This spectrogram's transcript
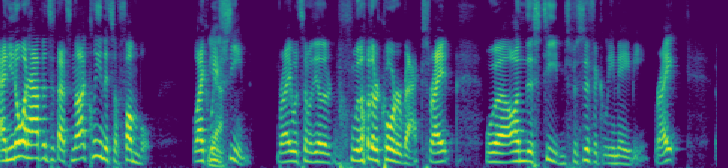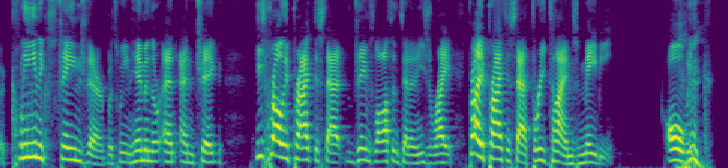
And you know what happens if that's not clean? It's a fumble, like we've Yeah. seen, right? With some of the other with other quarterbacks, right? Well, on this team specifically, maybe, right? A clean exchange there between him and the and, and Chig. He's probably practiced that. James Lofton said, and he's right. Probably practiced that three times, maybe, all week.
